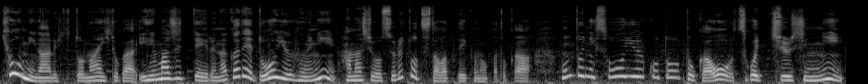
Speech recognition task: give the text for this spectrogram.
興味がある人とない人が入り混じっている中でどういうふうに話をすると伝わっていくのかとか本当にそういうこととかをすごい中心に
